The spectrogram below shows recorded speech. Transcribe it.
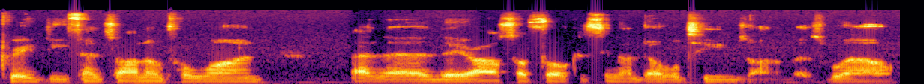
great defense on him for one, and then they're also focusing on double teams on him as well.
